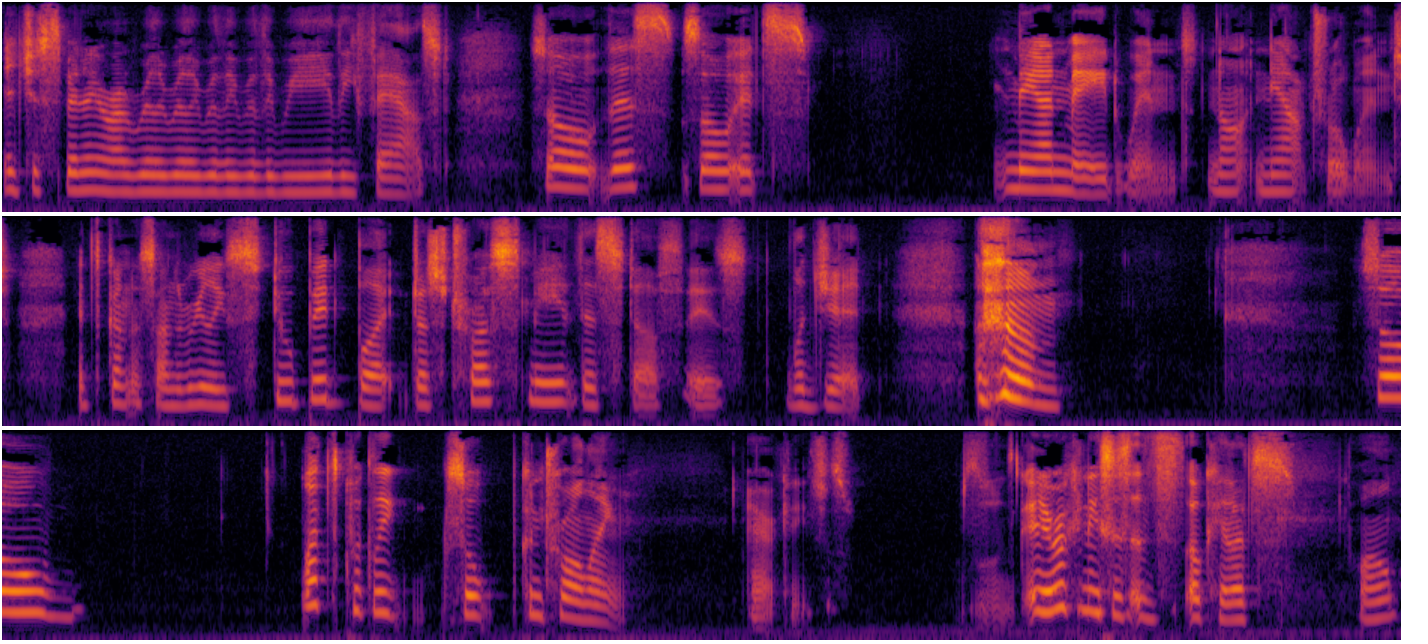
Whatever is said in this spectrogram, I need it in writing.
It's just spinning around really, really, really, really, really fast. So this, so it's man-made wind, not natural wind. It's gonna sound really stupid, but just trust me, this stuff is legit. Um, so let's quickly so controlling aerokinesis. Aerokinesis is okay. Let's well,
